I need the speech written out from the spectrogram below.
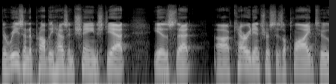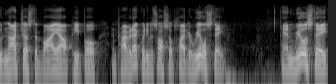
The reason it probably hasn't changed yet is that uh, carried interest is applied to not just the buyout people and private equity, but it's also applied to real estate. And real estate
